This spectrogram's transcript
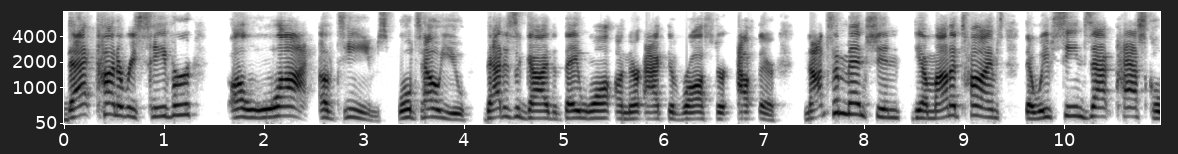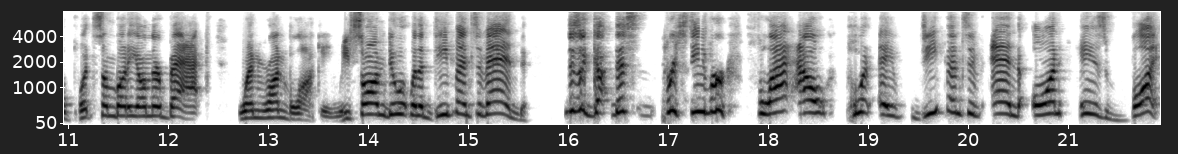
that kind of receiver, a lot of teams will tell you that is a guy that they want on their active roster out there. Not to mention the amount of times that we've seen Zach Pascal put somebody on their back when run blocking. We saw him do it with a defensive end. This a guy, this receiver flat out put a defensive end on his butt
